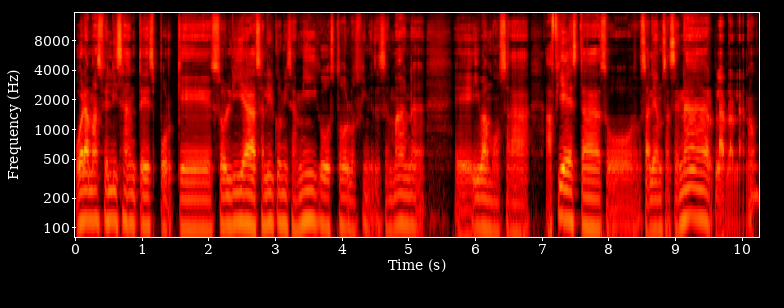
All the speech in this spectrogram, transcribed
o era más feliz antes porque solía salir con mis amigos todos los fines de semana, eh, íbamos a, a, fiestas o salíamos a cenar, bla, bla, bla, ¿no?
